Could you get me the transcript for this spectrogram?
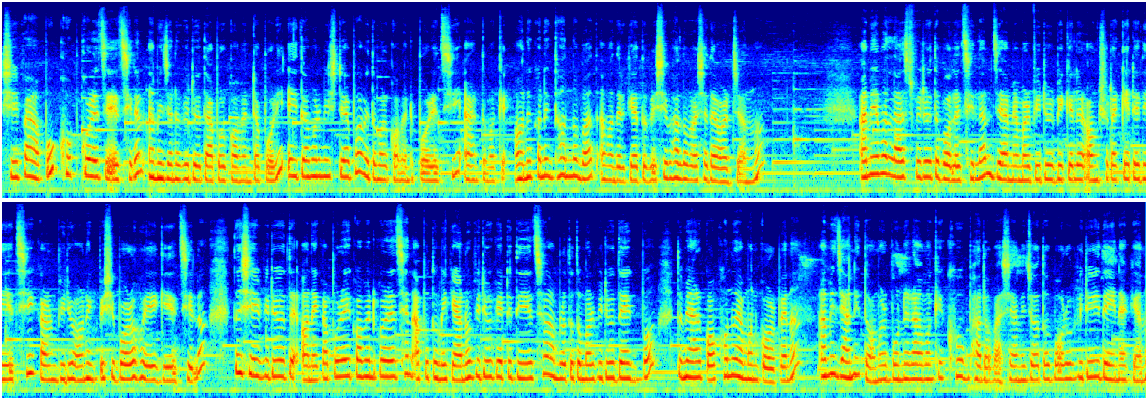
শিফা, আপু, খুব করে চেয়েছিলেন আমি যেন ভিডিওতে আপুর কমেন্টটা পড়ি। এই তো আমার মিষ্টি আপু, আমি তোমার কমেন্ট পড়েছি, আর তোমাকে অনেক অনেক ধন্যবাদ আমাদেরকে এত বেশি ভালোবাসা দেওয়ার জন্য। আমি আমার লাস্ট ভিডিওতে বলেছিলাম যে আমি আমার ভিডিওর বিকেলের অংশটা কেটে দিয়েছি, কারণ ভিডিও অনেক বেশি বড় হয়ে গিয়েছিল। তো সেই ভিডিওতে অনেক আপুরাই কমেন্ট করেছেন, আপু, তুমি কেন ভিডিও কেটে দিয়েছ? আমরা তো তোমার ভিডিও দেখব। তুমি আর কখনো এমন করবে না। আমি জানি তো, আমার বোনেরা আমাকে খুব ভালোবাসে। আমি যত বড় ভিডিওই দেই না কেন,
